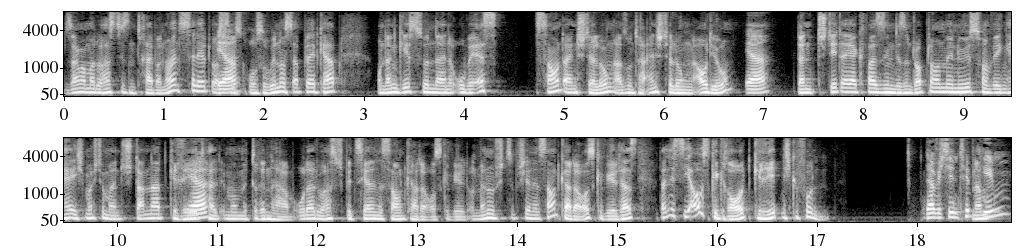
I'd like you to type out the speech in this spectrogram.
sagen wir mal, du hast diesen Treiber neu installiert, du hast Ja. das große Windows-Update gehabt und dann gehst du in deine OBS-Soundeinstellungen, also unter Einstellungen Audio, Ja, dann steht da ja quasi in diesen Dropdown-Menüs von wegen, hey, ich möchte mein Standardgerät Ja. halt immer mit drin haben. Oder du hast speziell eine Soundkarte ausgewählt. Und wenn du speziell eine Soundkarte ausgewählt hast, dann ist sie ausgegraut, Gerät nicht gefunden. darf ich den Tipp Na, geben?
